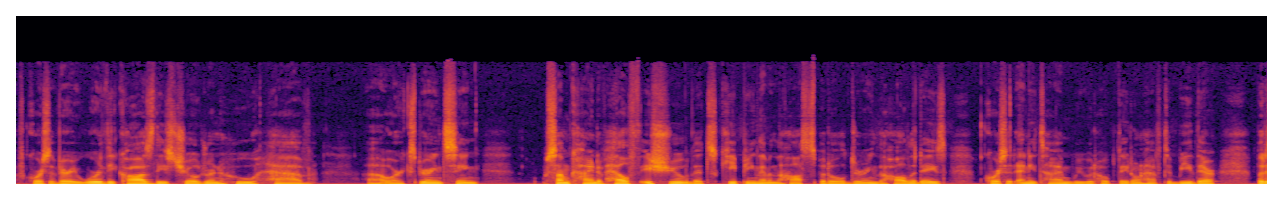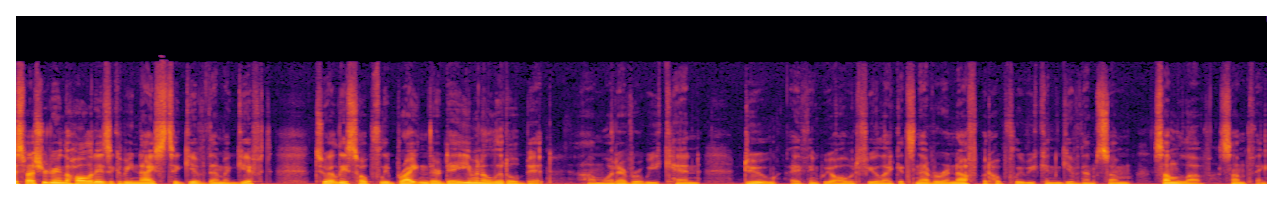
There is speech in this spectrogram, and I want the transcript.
of course, a very worthy cause. These children who have uh, or experiencing some kind of health issue that's keeping them in the hospital during the holidays. Of course, at any time, we would hope they don't have to be there. But especially during the holidays, it could be nice to give them a gift to at least hopefully brighten their day even a little bit, um, whatever we can do. I think we all would feel like it's never enough, but hopefully we can give them some some love, something.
